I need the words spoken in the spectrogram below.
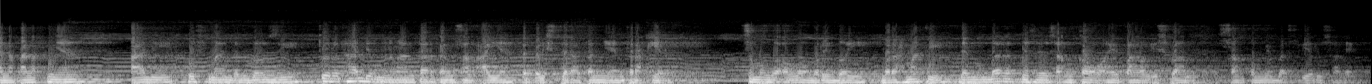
Anak-anaknya, Ali, Utsman, dan Gozi turut hadir mengantarkan sang ayah ke peristirahatannya yang terakhir. Semoga Allah meridhai, merahmati, dan membalas jasa-jasa engkau, wahai pahlawan Islam, sang pembebas Yerusalem.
